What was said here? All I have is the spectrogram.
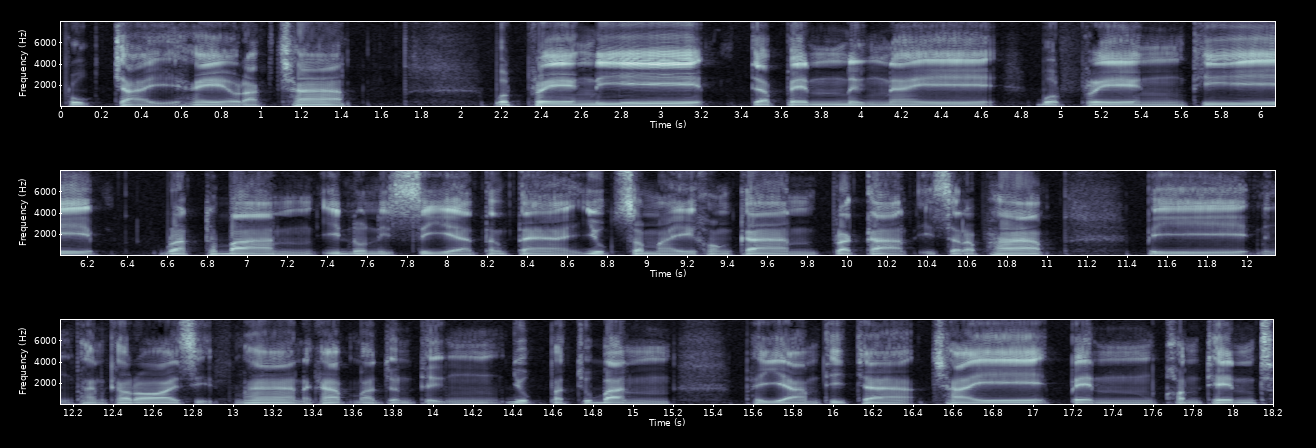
ปลุกใจให้รักชาติ บทเพลงนี้จะเป็นหนึ่งในบทเพลงที่ รัฐบาลอินโดนีเซีย ตั้งแต่ยุคสมัยของการประกาศอิสรภาพปี 1945 นะครับ มาจนถึงยุคปัจจุบันพยายามที่จะใช้เป็นคอนเทนต์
